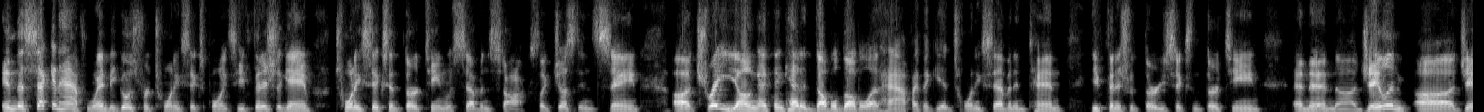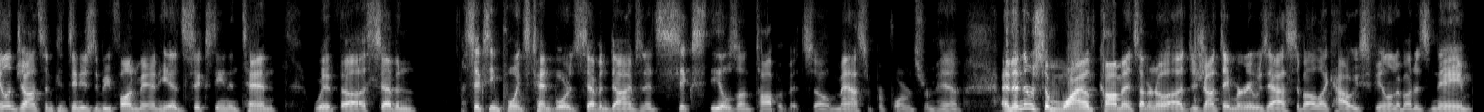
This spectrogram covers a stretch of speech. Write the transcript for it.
In the second half, Wemby goes for 26 points. He finished the game 26 and 13 with seven stocks. Like just insane. Uh, Trae Young, I think, had a double double at half. I think he had 27 and 10. He finished with 36 and 13. And then uh, Jalen uh, Jalen Johnson continues to be fun, man. He had 16 and 10 with uh, seven 16 points, 10 boards, seven dimes, and had six steals on top of it. So massive performance from him. And then there was some wild comments. I don't know. Uh, Dejounte Murray was asked about like how he's feeling about his name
